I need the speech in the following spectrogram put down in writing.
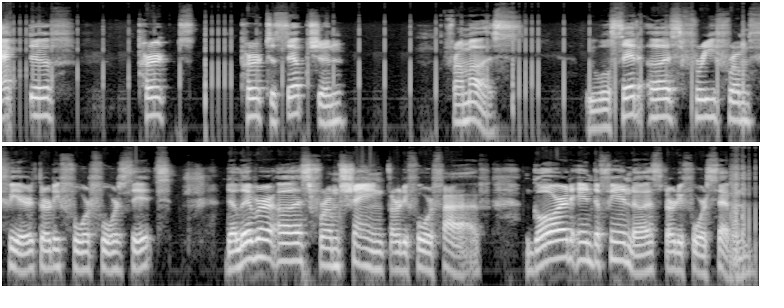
active per- perception from us. We will set us free from fear, 34 4 6. Deliver us from shame, 34 5. Guard and defend us, 34 7.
